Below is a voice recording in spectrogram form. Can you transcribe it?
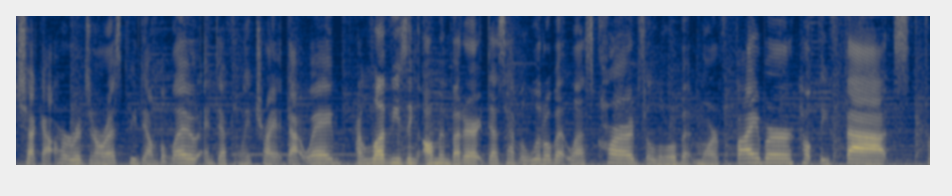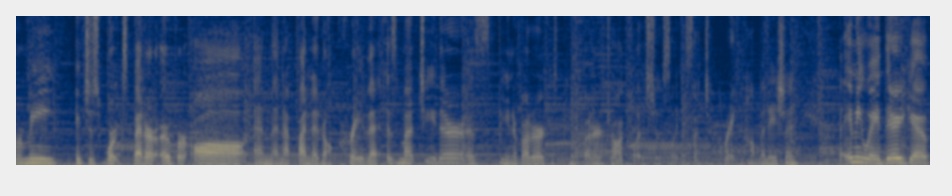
check out her original recipe down below and definitely try it that way. I love using almond butter. It does have a little bit less carbs, a little bit more fiber, healthy fats. For me, it just works better overall. And then I find I don't crave it as much either as peanut butter because peanut butter and chocolate is just like such a great combination. But anyway, there you go.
